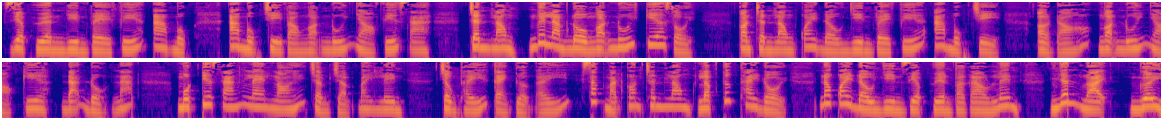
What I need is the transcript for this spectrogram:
Diệp Huyền nhìn về phía A Mục, A Mục chỉ vào ngọn núi nhỏ phía xa. Trần Long, ngươi làm đồ ngọn núi kia rồi. Còn Trần Long quay đầu nhìn về phía A Mục chỉ, ở đó, ngọn núi nhỏ kia đã đổ nát. Một tia sáng le lói chậm chậm bay lên. Trông thấy cảnh tượng ấy, sắc mặt con chân long lập tức thay đổi. Nó quay đầu nhìn Diệp Huyền và gào lên. Nhân loại, ngươi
